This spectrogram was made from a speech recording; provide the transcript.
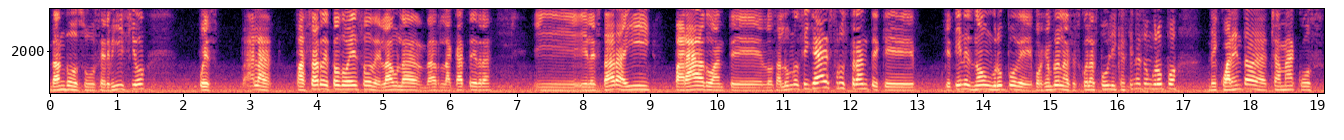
dando su servicio, pues a la, pasar de todo eso del aula, dar la cátedra y el estar ahí parado ante los alumnos, y ya es frustrante que, que tienes no un grupo de, por ejemplo en las escuelas públicas, tienes un grupo de 40 chamacos,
